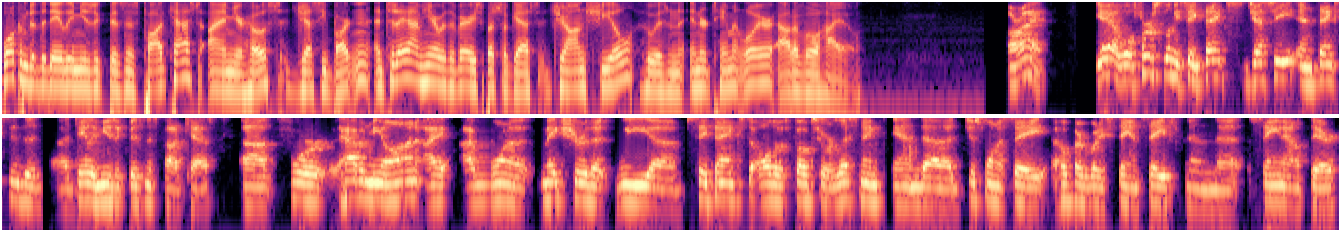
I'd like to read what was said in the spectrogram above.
Welcome to the Daily Music Business Podcast. I am your host, Jesse Baron, and today I'm here with a very special guest, John Scheel, who is an entertainment lawyer out of Ohio. All right. Yeah, well, first, let me say thanks, Jesse, and thanks to the uh, Daily Music Business Podcast uh, for having me on. I, I want to make sure that we uh, say thanks to all the folks who are listening, and uh, just want to say I hope everybody's staying safe and uh, sane out there.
